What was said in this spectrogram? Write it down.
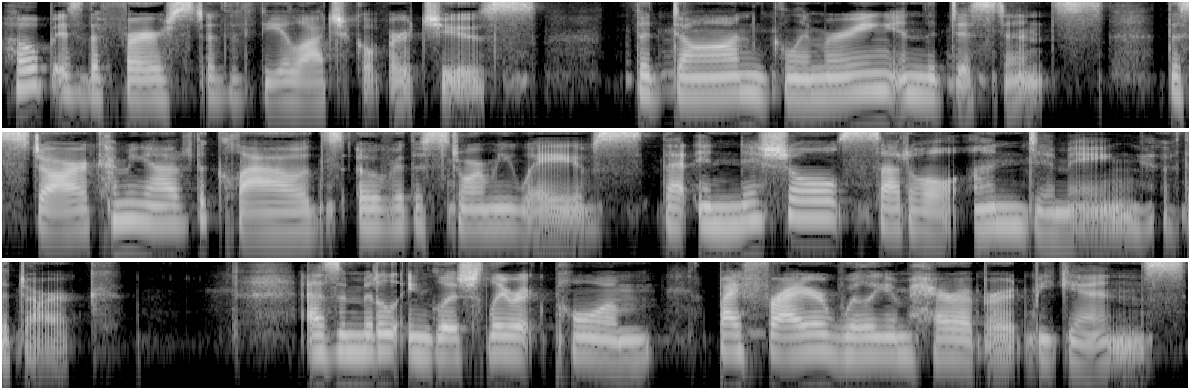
Hope is the first of the theological virtues. The dawn glimmering in the distance, the star coming out of the clouds over the stormy waves, that initial subtle undimming of the dark. As a Middle English lyric poem by Friar William Herebert begins,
